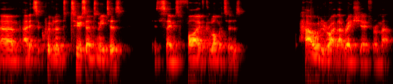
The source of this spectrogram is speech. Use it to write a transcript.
um, and it's equivalent to two centimeters, is the same as five kilometers. How would we write that ratio for a map?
